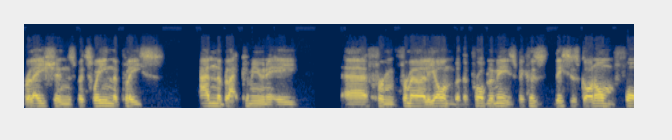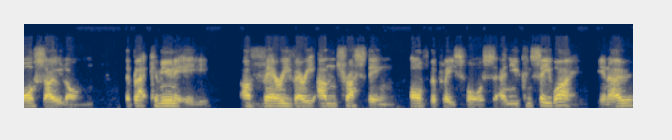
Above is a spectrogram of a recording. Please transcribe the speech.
relations between the police and the black community uh, from from early on. But the problem is because this has gone on for so long, the black community are very, very untrusting of the police force, and you can see why. You know,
